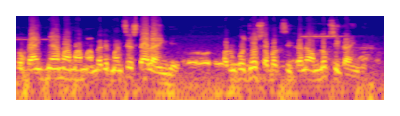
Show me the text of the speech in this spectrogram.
तो बैंक में हम, हम, हम हमारे मन से स्टाइल आएँगे। और उनको जो सबक सिखाना हम लोग सिखाएँगे।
